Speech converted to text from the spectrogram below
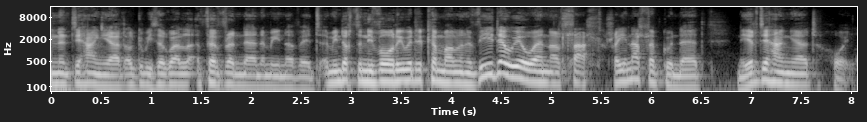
un yn dihangiad o gobeithio gweld y ffefrynnau yn ymuno fyd. Ymunwch dyn ni fori wedi'r cymal yn y fideo i Owen a'r llall Rheinald Llap Gwynedd neu'r dihangiad hwyl.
